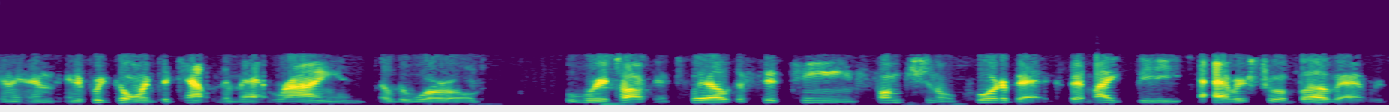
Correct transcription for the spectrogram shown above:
and, and, and if we're going to count the Matt Ryan of the world, we're talking 12 to 15 functional quarterbacks that might be average to above average.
